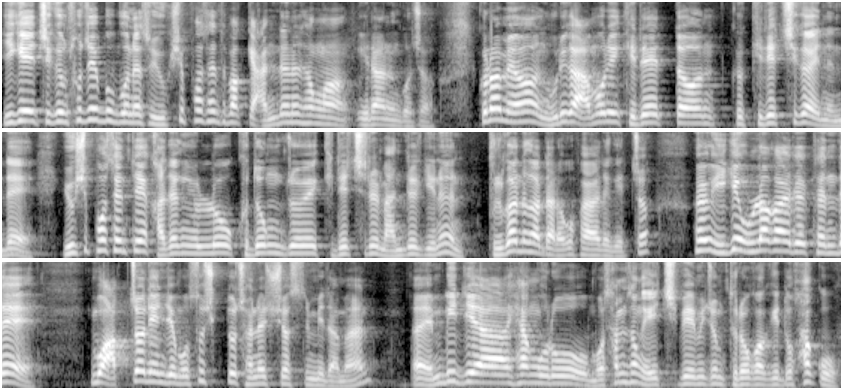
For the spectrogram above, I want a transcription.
이게 지금 소재 부분에서 60%밖에 안 되는 상황이라는 거죠. 그러면 우리가 아무리 기대했던 그 기대치가 있는데 60%의 가동률로 그 정도의 기대치를 만들기는 불가능하다라고 봐야 되겠죠. 이게 올라가야 될 텐데 뭐 앞전에 이제 뭐 소식도 전해 주셨습니다만 엔비디아 향으로 뭐 삼성 HBM이 좀 들어가기도 하고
